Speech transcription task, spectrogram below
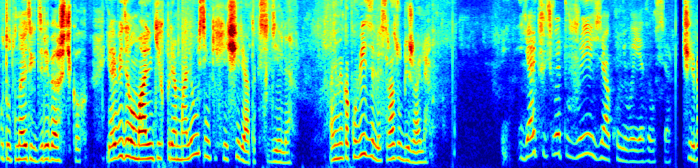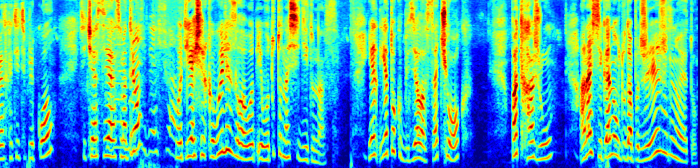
вот тут на этих деревяшечках, я видела маленьких, прям малюсеньких ящеряток сидели. Они меня как увидели, сразу убежали. Я чуть в эту железяку не врезался. Че, ребят, хотите прикол? Сейчас я смотрю, вот ящерка вылезла, вот, и вот тут она сидит у нас. Я, я только взяла сачок, подхожу, она сиганула туда под железину эту.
